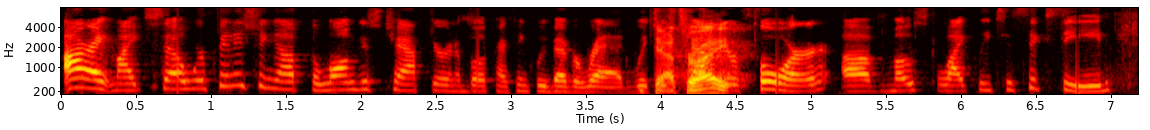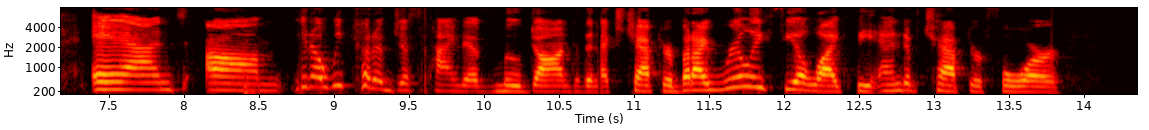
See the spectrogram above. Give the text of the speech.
all right, Mike. So we're finishing up the longest chapter in a book I think we've ever read, which That's is chapter right. four of Most Likely to Succeed. And um, you know, we could have just kind of moved on to the next chapter, but I really feel like the end of chapter four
